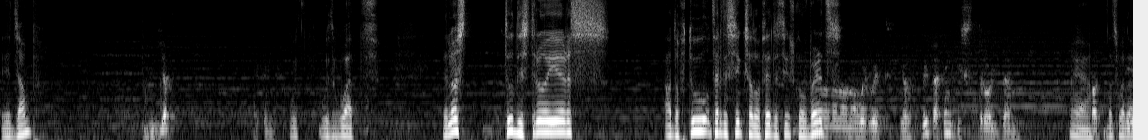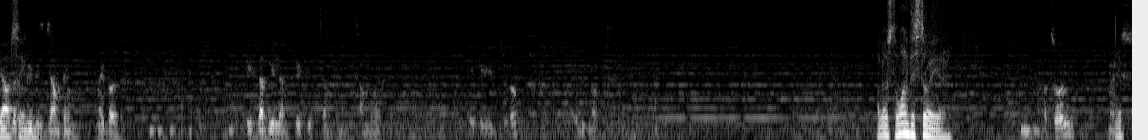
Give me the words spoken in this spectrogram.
Did they jump? Yep. I think. With with what? They lost two destroyers out of two, 36 out of 36 No, corvettes. no, no, no, wait, wait. Your fleet, I think, destroyed them. Yeah, But that's what the I'm other saying. fleet is jumping. My bad. The Dabilan fleet is jumping somewhere. Maybe it's Europe, maybe not. I lost one destroyer. That's all? Nice.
